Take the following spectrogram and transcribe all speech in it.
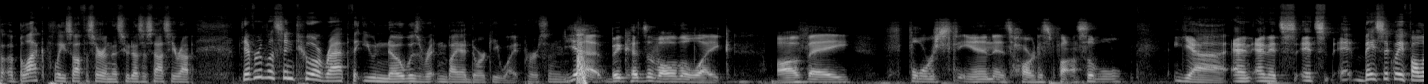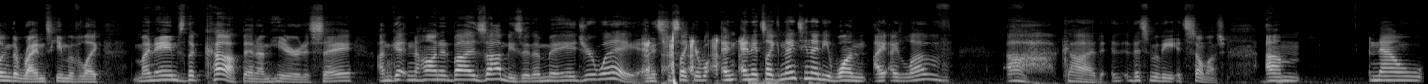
a, a- a black police officer in this who does a sassy rap. Do you ever listen to a rap that you know was written by a dorky white person? yeah because of all the like ave forced in as hard as possible Yeah, and and it's it's basically following the rhyme scheme of like my name's the cop and I'm here to say I'm getting haunted by zombies in a major way, and it's just like you're and and it's like 1991. I I love, ah God, this movie it's so much. Um, now,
